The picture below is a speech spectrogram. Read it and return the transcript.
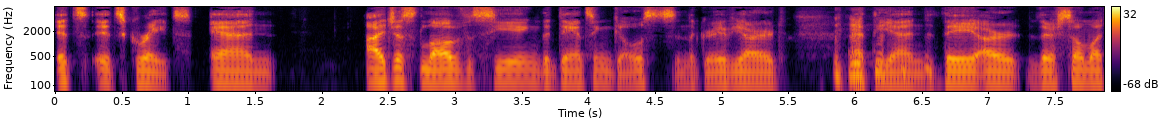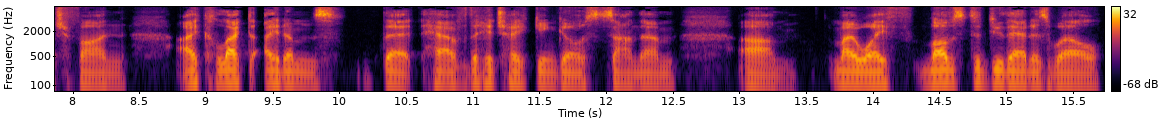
it's it's great, and I just love seeing the dancing ghosts in the graveyard at the end. They are they're so much fun. I collect items that have the hitchhiking ghosts on them. Um, my wife loves to do that as well.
